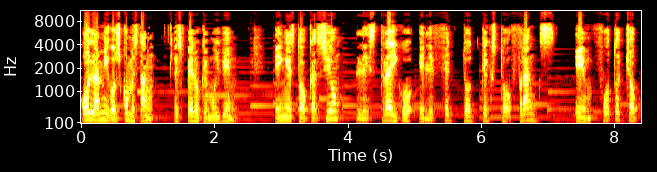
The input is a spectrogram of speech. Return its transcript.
Hola amigos, ¿cómo están? Espero que muy bien. En esta ocasión les traigo el efecto texto Franks en Photoshop.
